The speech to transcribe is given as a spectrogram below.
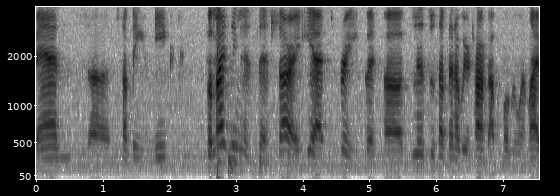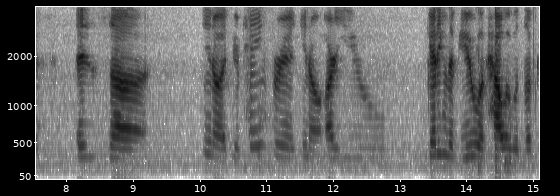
fans, uh, something unique. But my thing is this. Sorry, yeah, it's free, but uh, this was something that we were talking about before we went live. Is uh, you know, if you're paying for it, you know, are you getting the view of how it would look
